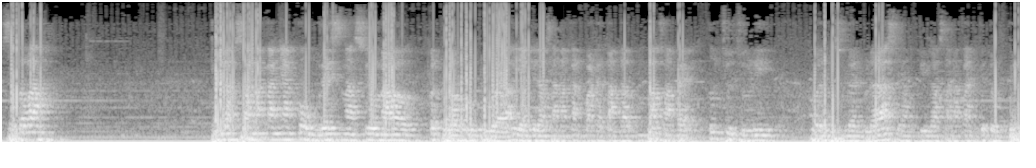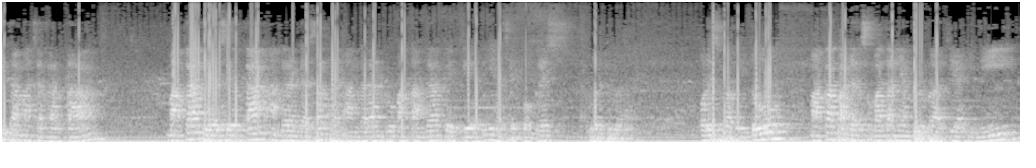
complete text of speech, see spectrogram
setelah dilaksanakannya Kongres Nasional ke-22 yang dilaksanakan pada tanggal 4 sampai 7 Juli 2019 yang dilaksanakan di Gedung Britama Jakarta. Maka dihasilkan anggaran dasar dan anggaran rumah tangga PGRI hasil Kongres 22 oleh sebab itu maka pada kesempatan yang berbahagia ini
